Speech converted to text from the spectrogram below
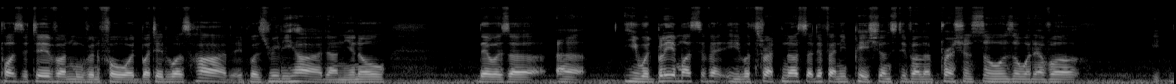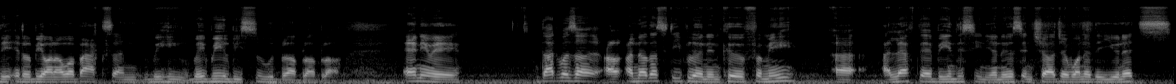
positive and moving forward, but it was hard. It was really hard, and you know, there was a. a he would blame us if he would threaten us that if any patients develop pressure sores or whatever, it- it'll be on our backs and we we will be sued. Blah blah blah. Anyway, that was a, a another steep learning curve for me. Uh, I left there being the senior nurse in charge of one of the units.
